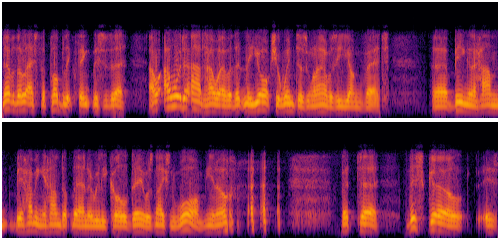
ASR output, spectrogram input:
Nevertheless, the public think this is a. I, I would add, however, that in the Yorkshire winters when I was a young vet, uh, being a hand, having a hand up there on a really cold day was nice and warm, you know. but uh, this girl is,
